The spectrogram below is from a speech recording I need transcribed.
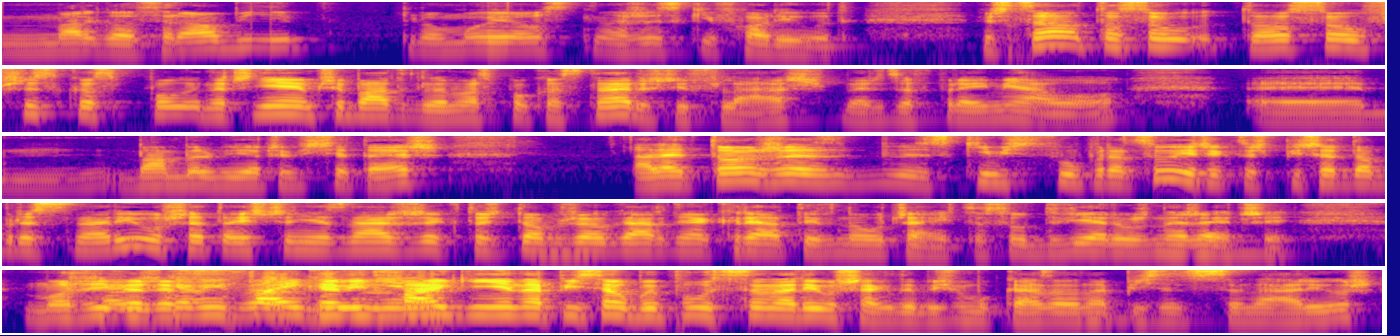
Margot Robbie promują scenarzystki w Hollywood. Wiesz co, to są, to są wszystko, spo... znaczy nie wiem czy Batgirl ma spoko scenariusz i Flash, bardzo w Prey miało, Bumblebee oczywiście też, ale to, że z kimś współpracuje, czy ktoś pisze dobre scenariusze, to jeszcze nie znaczy, że ktoś dobrze ogarnia kreatywną część. To są dwie różne rzeczy. Możliwe, że Kevin Feige, Kevin Feige nie... nie napisałby pół scenariusza, gdybyś mu kazał napisać scenariusz,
